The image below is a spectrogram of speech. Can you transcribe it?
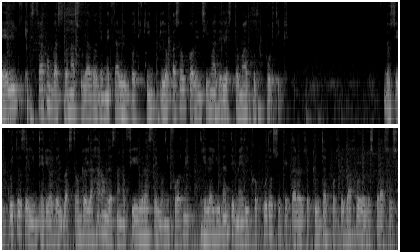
Heli extrajo un bastón azulado de metal del botiquín y lo pasó por encima del estómago de Burdick. Los circuitos del interior del bastón relajaron las nanofibras del uniforme y el ayudante médico pudo sujetar al recluta por debajo de los brazos,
